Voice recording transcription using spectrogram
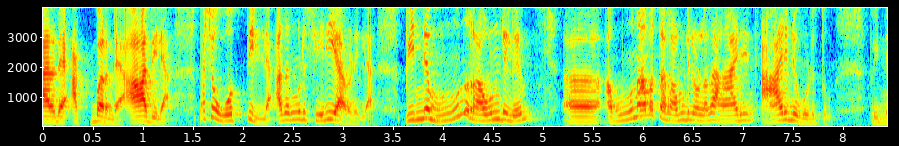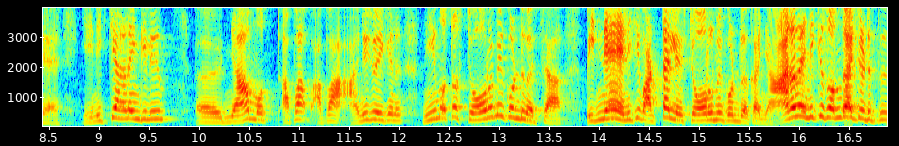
ആരുടെ? അക്ബറിന്റെ ആദില. പക്ഷെ ഒത്തില്ല അതങ്ങോട്ട് ശരിയാവണില്ല. പിന്നെ മൂന്ന് റൗണ്ടിൽ മൂന്നാമത്തെ റൗണ്ടിലുള്ളത് ആരി ആരിന് കൊടുത്തു. പിന്നെ എനിക്കാണെങ്കിൽ ഞാൻ മൊത്തം അപ്പം അപ്പം അനു ചോദിക്കണ് നീ മൊത്തം സ്റ്റോർ റൂമിൽ കൊണ്ടുവച്ചാ പിന്നെ എനിക്ക് വട്ടല്ലേ സ്റ്റോർ റൂമിൽ കൊണ്ടുവെക്കാം ഞാനത് എനിക്ക് സ്വന്തമായിട്ട് എടുത്ത്.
